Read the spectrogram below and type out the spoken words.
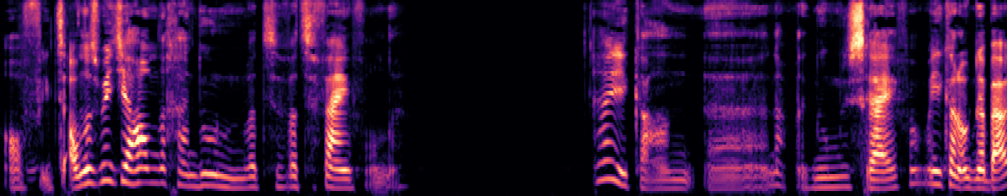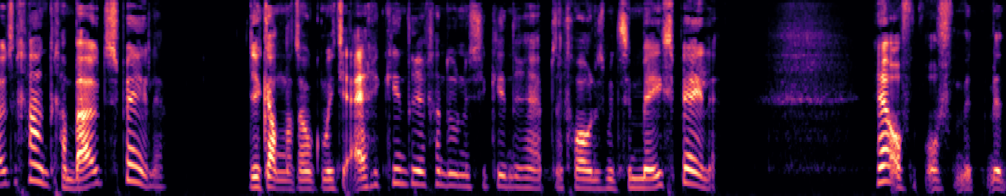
Of iets anders met je handen gaan doen wat, wat ze fijn vonden. Je kan, uh, nou, ik noemde schrijven, maar je kan ook naar buiten gaan, gaan buiten spelen. Je kan dat ook met je eigen kinderen gaan doen als je kinderen hebt en gewoon eens met ze meespelen. of of met, met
